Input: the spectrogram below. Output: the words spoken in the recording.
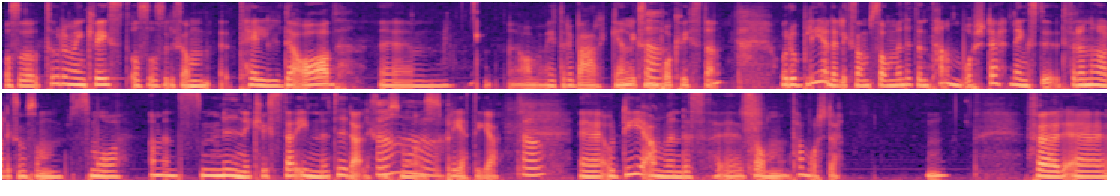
Och så tog de en kvist och så, liksom täljde av ehm, ja, vad heter det, barken liksom Ja. på kvisten. Och då blev det liksom som en liten tandborste längst ut, för den har liksom som små ja, men, minikvistar inuti där, liksom Ah. små spretiga. ja. Eh, och det användes eh, som tandborste. Mm. För eh,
